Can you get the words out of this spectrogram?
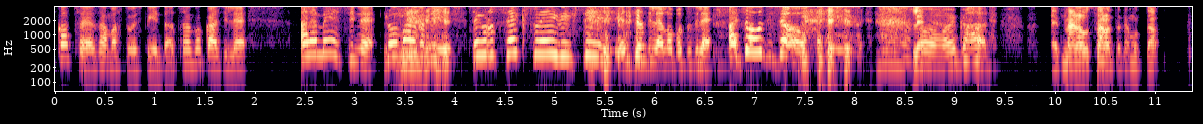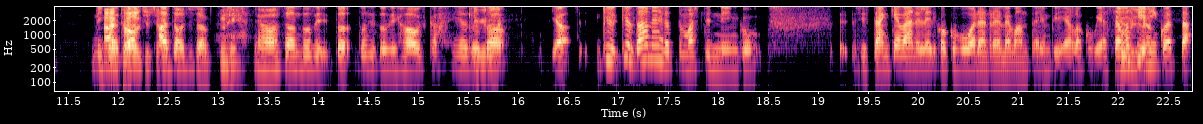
katsojan samastumispinta, että se on koko ajan silleen, älä mene sinne, no on valkoisia, sä joudut sex-slaveiksi. Ja sitten on silleen lopulta silleen, I told you so. Oh my god. Et mä en halua sanoa tätä, mutta Niin, I told you so. I told you so. Niin. Joo, se on tosi, to, tosi, tosi hauska. Ja, Kyllä. Tota, ja ky, kyllä tämä on ehdottomasti niinku, siis tämän kevään eli koko vuoden relevanteimpia elokuvia. Sellaisia, Kyllä. niinku, että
